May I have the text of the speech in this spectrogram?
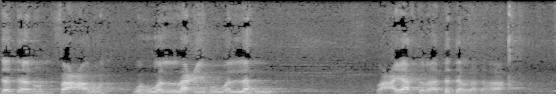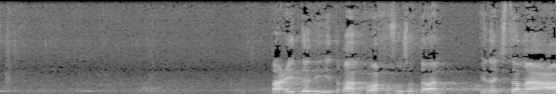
Dadanun facalun wa huwa allacibu wallahu. Waa cayaarta baa dadan la dhahaa qaacidadii idqaamka waa xusuusataan ida اجtamaca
